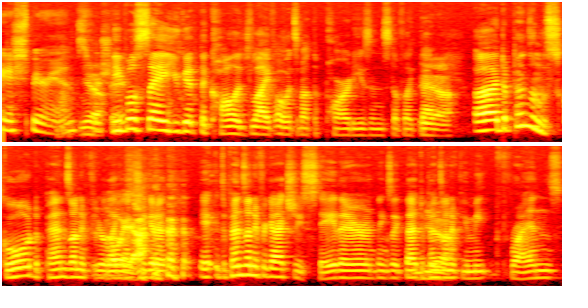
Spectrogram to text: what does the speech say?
get experience Yeah. for sure. People say you get the college life. Oh, it's about the parties and stuff like that. yeah. Uh, it depends on the school. Depends on if you're like oh, yeah. actually gonna. It, it depends on if you're gonna actually stay there and things like that. Depends Yeah. on if you meet friends,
